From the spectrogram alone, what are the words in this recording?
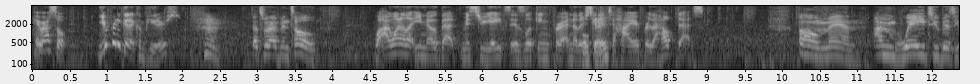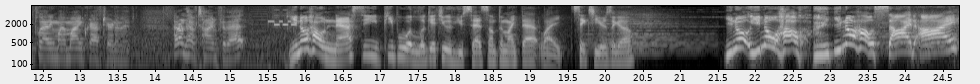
Hey, Russell, you're pretty good at computers. Hmm, That's what I've been told. Well, I want to let you know that Mr. Yates is looking for another Okay. student to hire for the help desk. Oh man, I'm way too busy planning my Minecraft tournament. I don't have time for that. You know how nasty people would look at you if you said something like that like six years ago? You know, you know how you know how side eye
